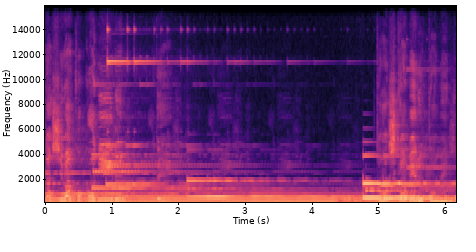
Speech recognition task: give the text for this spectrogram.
私はここにいるって確かめるために。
